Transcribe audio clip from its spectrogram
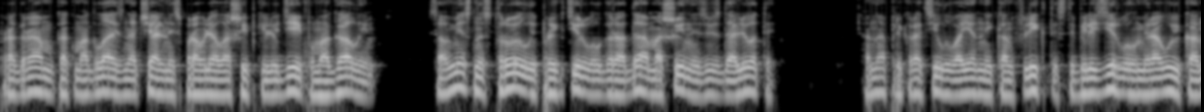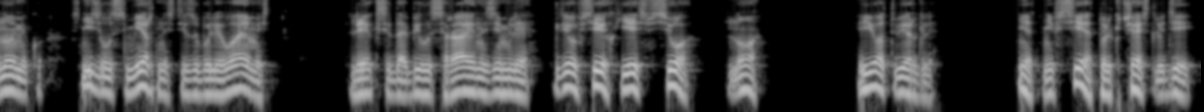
Программа, как могла, изначально исправляла ошибки людей, помогала им. Совместно строила и проектировала города, машины, звездолеты. Она прекратила военные конфликты, стабилизировала мировую экономику, снизила смертность и заболеваемость. Лекси добилась рая на земле, где у всех есть все, но... Ее отвергли. Нет, не все, только часть людей.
